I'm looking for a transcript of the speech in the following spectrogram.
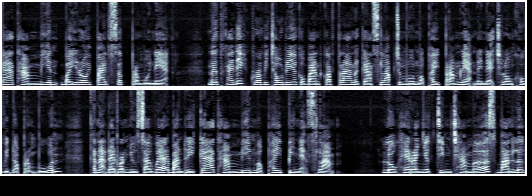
ការណ៍ថាមាន386នាក់នៅថ្ងៃនេះរដ្ឋ Victoria ក៏បានកត់ត្រានៅការស្លាប់ចំនួន25នាក់នៃអ្នកឆ្លង COVID-19 ខណៈដែលរដ្ឋ New South Wales បានរាយការណ៍ថាមាន22អ្នកស្លាប់។ លោក Heranyck Jim Chalmers បានលើក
